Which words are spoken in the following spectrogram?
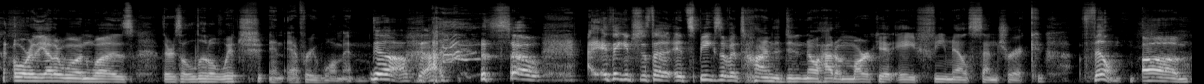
or the other one was there's a little witch in every woman. oh god. so I think it's just a it speaks of a time that didn't know how to market a female centric film. Um,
